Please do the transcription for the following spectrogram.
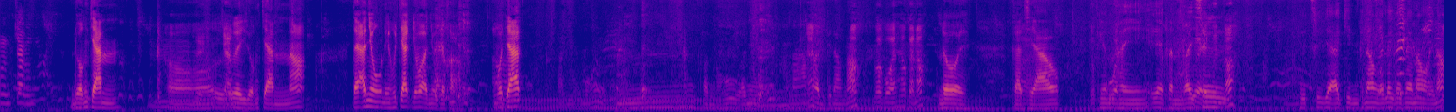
มันจัง ดวงจันทร์อ๋อเอ้ยจัดเอ้ยดวงจันทร์เนาะแต่อายุนี่ฮู้จักอยู่ว่าอายุเจ้าค่ะบ่จักอายุบ่ฮู้อืมเพิ่นฮู้อายุน้ำเพิ่นพี่น้องเนาะเนาะว่าบอยเฮากันเนาะโดยกะสิเอารบเงินกวนให้เอ้ยเพิ่นไว้เอื้อยซื้อเพิ่นเนาะเฮ็ดซื้อยากินพี่น้องเล็กๆน้อยๆเนาะ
